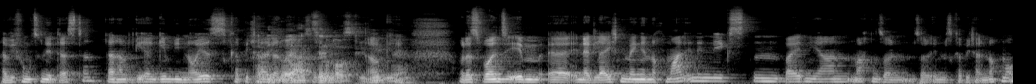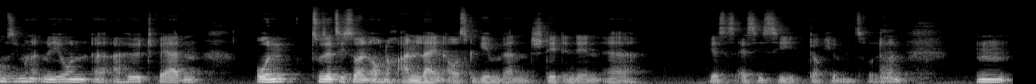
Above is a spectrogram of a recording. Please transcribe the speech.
Aber wie funktioniert das dann? Dann haben, geben die neues Kapital dann neue Aktien rausgegeben. Okay. Ja. Und das wollen sie eben äh, in der gleichen Menge nochmal in den nächsten beiden Jahren machen. Sollen, soll eben das Kapital nochmal um 700 Millionen äh, erhöht werden. Und zusätzlich sollen auch noch Anleihen ausgegeben werden, steht in den, äh, wie heißt es, SEC-Documents wohl drin. Mhm.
